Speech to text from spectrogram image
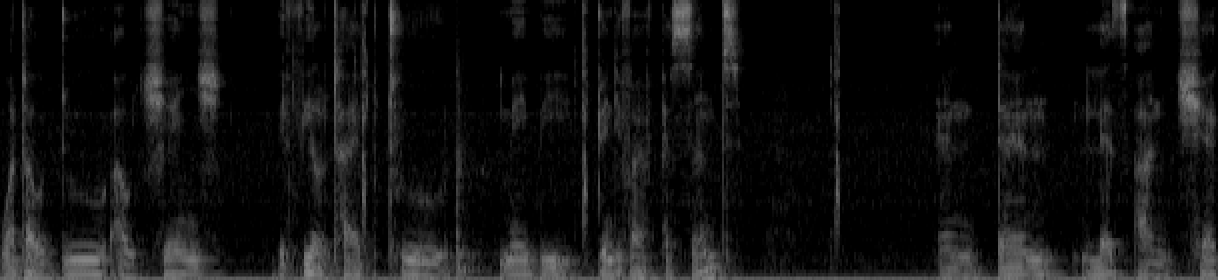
what I'll do I'll change the fill type to maybe 25% and then let's uncheck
